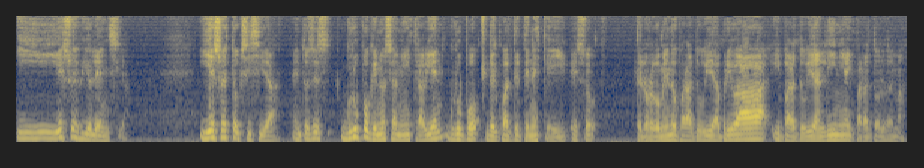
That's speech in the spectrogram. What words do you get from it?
Y eso es violencia. Y eso es toxicidad. Entonces, grupo que no se administra bien, grupo del cual te tenés que ir. Eso te lo recomiendo para tu vida privada y para tu vida en línea y para todo lo demás.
